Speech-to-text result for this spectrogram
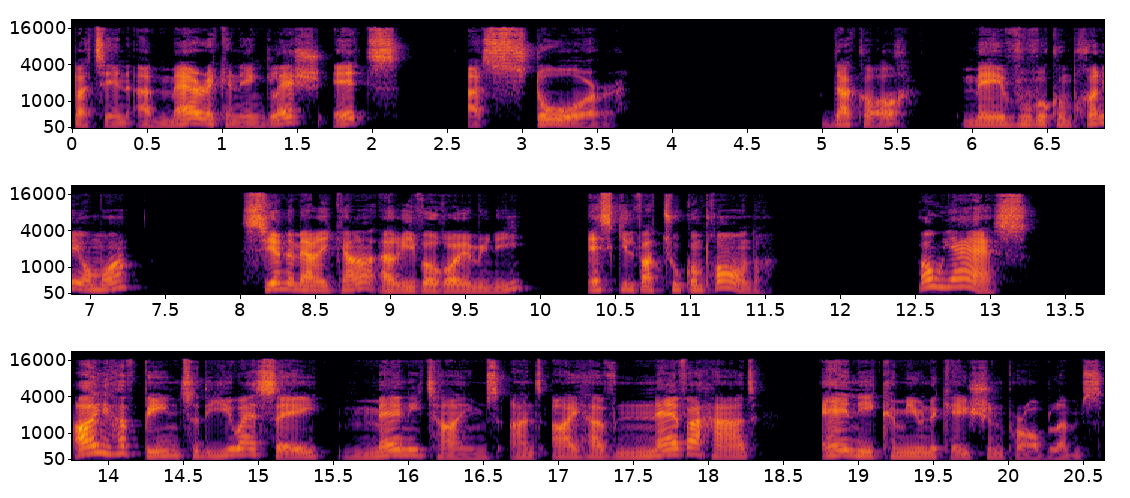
but in American English it's a store. D'accord, mais vous vous comprenez au moins? Si un Américain arrive au Royaume-Uni, est-ce qu'il va tout comprendre? Oh, yes. I have been to the USA many times and I have never had any communication problems.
